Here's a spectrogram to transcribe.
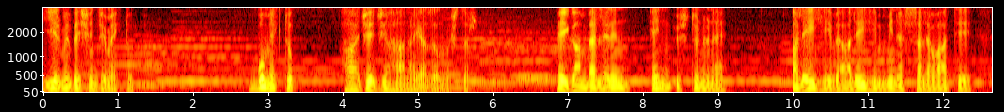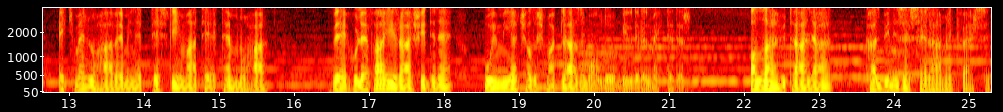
25. mektup. Bu mektup Hace Cihan'a yazılmıştır. Peygamberlerin en üstününe aleyhi ve aleyhim mines salavati ekmeluha ve minet teslimati etemmuha ve hulefâ-i raşidine uymaya çalışmak lazım olduğu bildirilmektedir. Allahü Teala kalbinize selamet versin.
